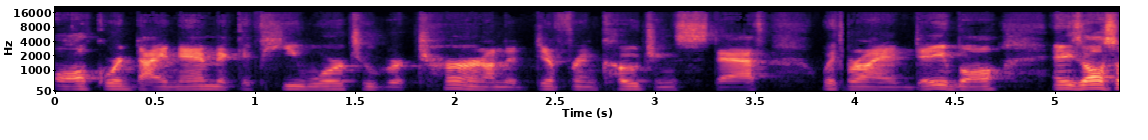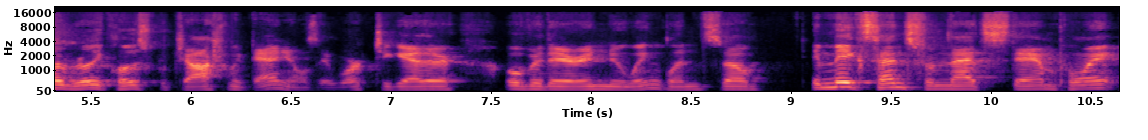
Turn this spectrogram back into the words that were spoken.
awkward dynamic if he were to return on a different coaching staff with Brian Daboll. And he's also really close with Josh McDaniels. They work together over there in New England, so it makes sense from that standpoint.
